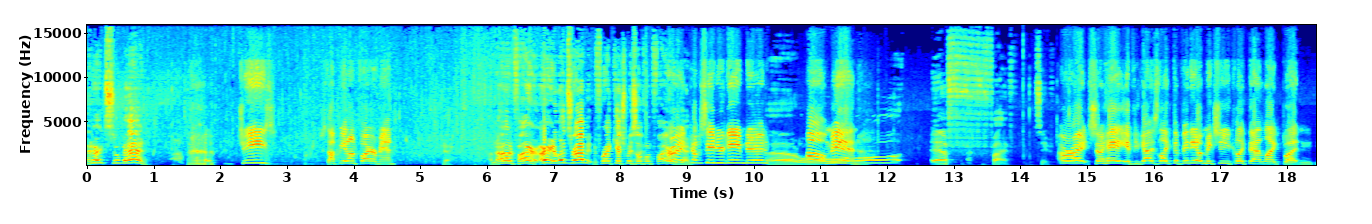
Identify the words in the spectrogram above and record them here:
It hurts so bad. Cheese. Stop being on fire, man. Okay. I'm not on fire. All right, let's wrap it before I catch myself on fire All right, again. come save your game, dude. Uh, Oh, man. F5. Save. All right, so hey, if you guys like the video, make sure you click that like button.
